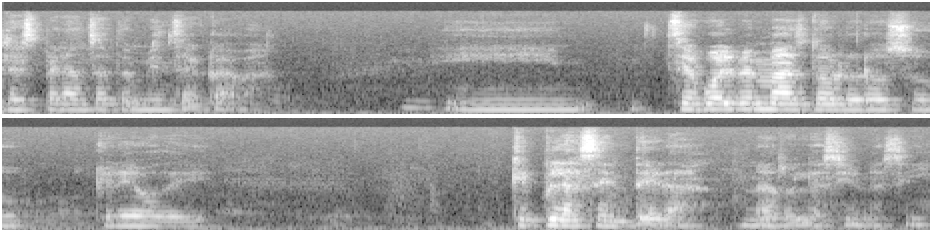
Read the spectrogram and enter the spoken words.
La esperanza también se acaba. Y se vuelve más doloroso, creo, de que placentera una relación así.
